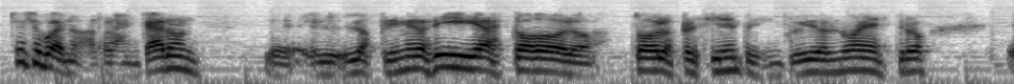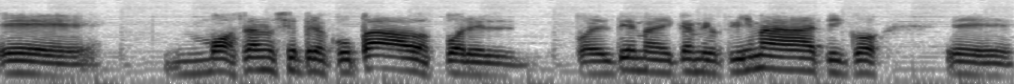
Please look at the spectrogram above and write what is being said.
Entonces, bueno, arrancaron eh, los primeros días, todos los, todos los presidentes, incluido el nuestro, eh, mostrándose preocupados por el, por el tema del cambio climático, eh,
